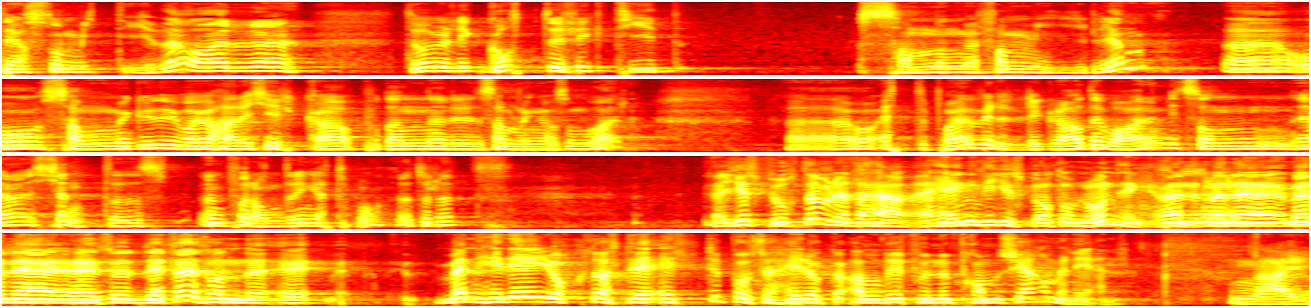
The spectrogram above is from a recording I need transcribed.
det å stå midt i det var, det var veldig godt. Vi fikk tid sammen med familien og sammen med Gud. Vi var jo her i kirka på den lille samlinga som var. Og etterpå er jeg veldig glad. Det var en litt sånn, Jeg kjente en forandring etterpå, rett og slett. Jeg har ikke spurt om dette her. Jeg har egentlig ikke spurt om noen ting. Men, men, men dette er sånn men har det gjort at det etterpå så har dere aldri funnet fram skjermen igjen? Nei.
